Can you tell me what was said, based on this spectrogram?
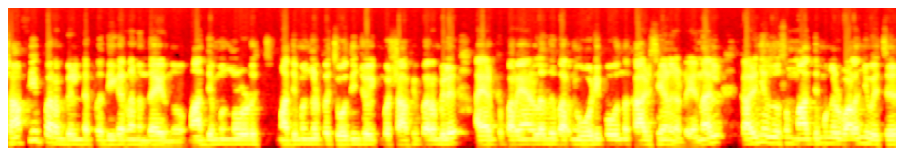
ഷാഫി പറമ്പിലിന്റെ പ്രതികരണം എന്തായിരുന്നു? മാധ്യമങ്ങളോട് മാധ്യമങ്ങൾ ഇപ്പൊ ചോദ്യം ചോദിക്കുമ്പോൾ ഷാഫി പറമ്പിൽ അയാൾക്ക് പറയാനുള്ളത് പറഞ്ഞ് ഓടിപ്പോകുന്ന കാഴ്ചയാണ് കണ്ടത്. എന്നാൽ കഴിഞ്ഞ ദിവസം മാധ്യമങ്ങൾ വളഞ്ഞു വെച്ച്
